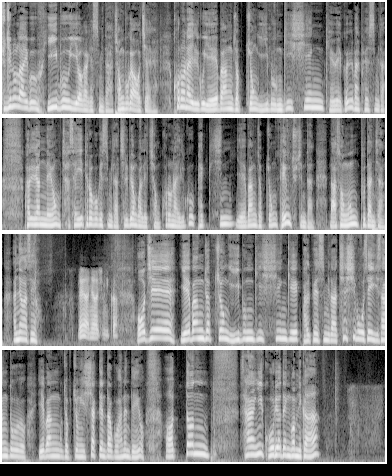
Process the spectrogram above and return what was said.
주진우 라이브 2부 이어가겠습니다. 정부가 어제 코로나19 예방접종 2분기 시행 계획을 발표했습니다. 관련 내용 자세히 들어보겠습니다. 질병관리청 코로나19 백신 예방접종 대응 추진단 나성웅 부단장 안녕하세요. 네, 안녕하십니까. 어제 예방접종 2분기 시행 계획 발표했습니다. 75세 이상도 예방접종이 시작된다고 하는데요. 어떤 사항이 고려된 겁니까?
